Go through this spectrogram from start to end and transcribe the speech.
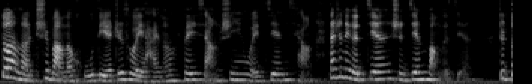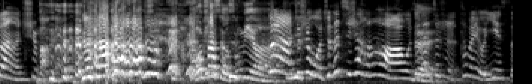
断了翅膀的蝴蝶之所以还能飞翔，是因为坚强。但是那个肩是肩膀的肩，就断了翅膀的。好耍小聪明啊！对啊，就是我觉得其实很好啊，我觉得就是特别有意思。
